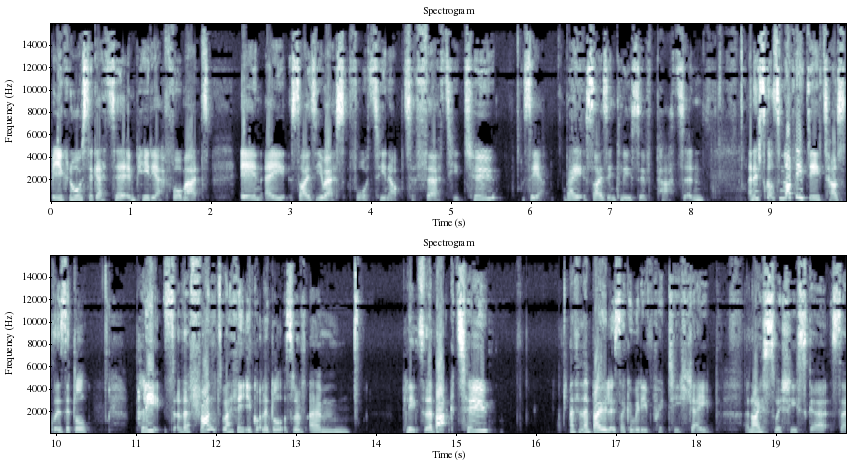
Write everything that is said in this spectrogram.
But you can also get it in PDF format in a size US 14 up to 32. So yeah, very size inclusive pattern. And it's got some lovely details. It's got these little pleats at the front, and I think you've got little sort of um, pleats at the back too. I think the bow looks like a really pretty shape, a nice swishy skirt. So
